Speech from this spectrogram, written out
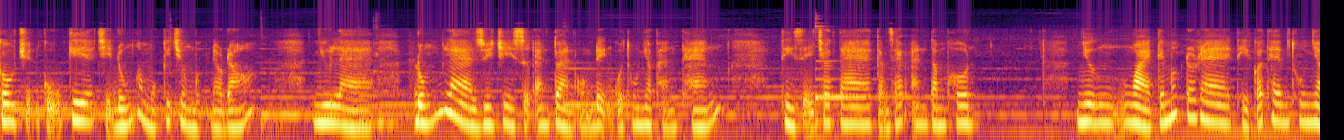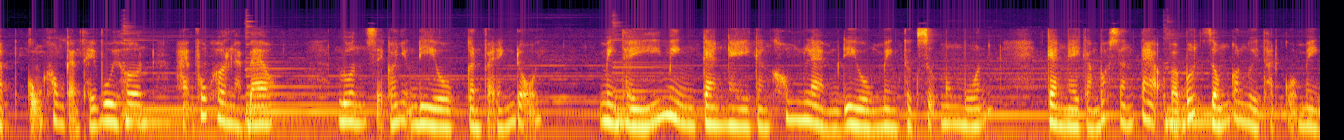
câu chuyện cũ kia chỉ đúng ở một cái trường mực nào đó, như là đúng là duy trì sự an toàn ổn định của thu nhập hàng tháng thì sẽ cho ta cảm giác an tâm hơn. Nhưng ngoài cái mức đó ra thì có thêm thu nhập cũng không cảm thấy vui hơn, hạnh phúc hơn là bao. Luôn sẽ có những điều cần phải đánh đổi. Mình thấy mình càng ngày càng không làm điều mình thực sự mong muốn, càng ngày càng bớt sáng tạo và bớt giống con người thật của mình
